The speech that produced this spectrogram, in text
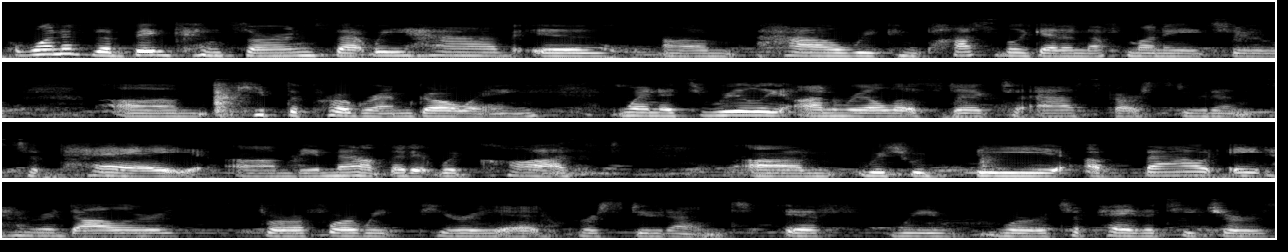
One of the big concerns that we have is um, how we can possibly get enough money to um, keep the program going when it's really unrealistic to ask our students to pay um, the amount that it would cost, um, which would be about $800 for a four-week period per student if we were to pay the teachers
